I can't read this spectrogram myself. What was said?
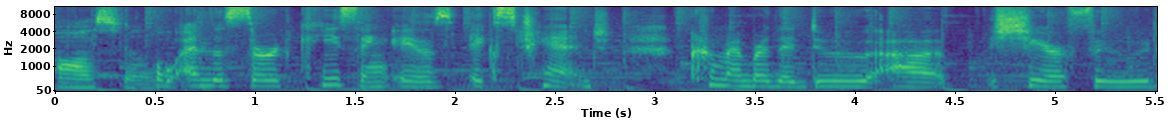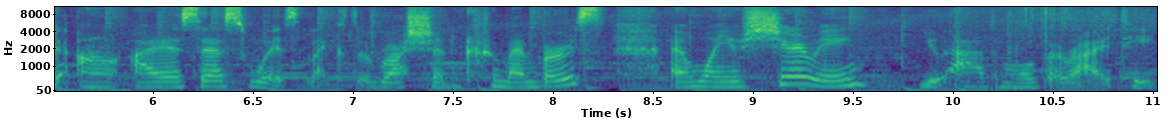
Awesome. Oh, and the third key thing is exchange. Crew member, they do uh, share food on ISS with like the Russian crew members. And when you're sharing, you add more variety.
